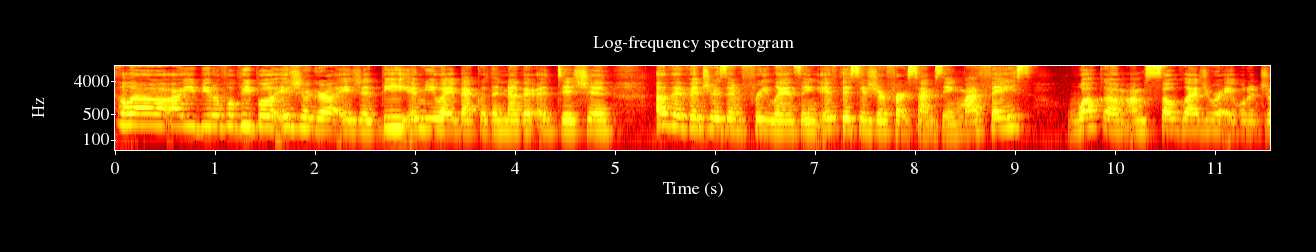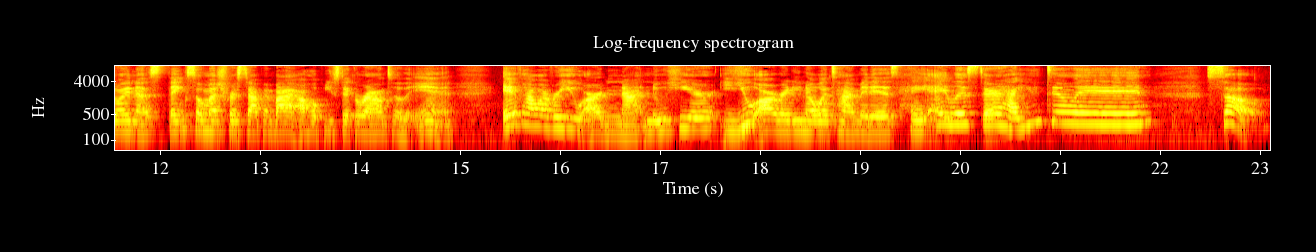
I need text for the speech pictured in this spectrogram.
Hello, all you beautiful people. It's your girl Asia, the MUA, back with another edition of Adventures in Freelancing. If this is your first time seeing my face, welcome. I'm so glad you were able to join us. Thanks so much for stopping by. I hope you stick around till the end. If, however, you are not new here, you already know what time it is. Hey, A-lister, how you doing? So,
